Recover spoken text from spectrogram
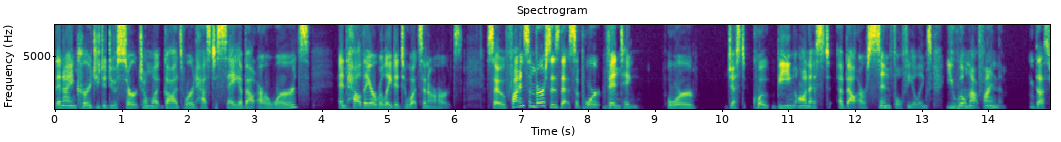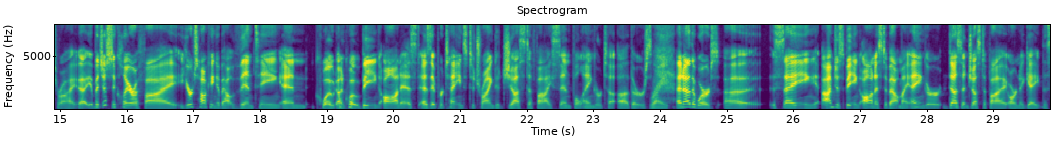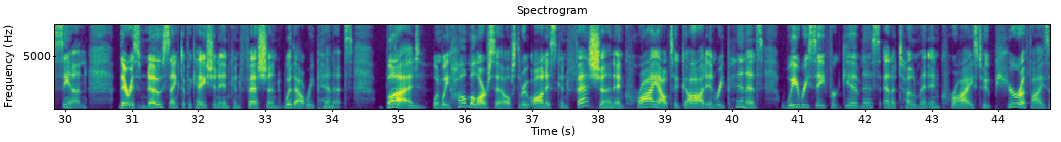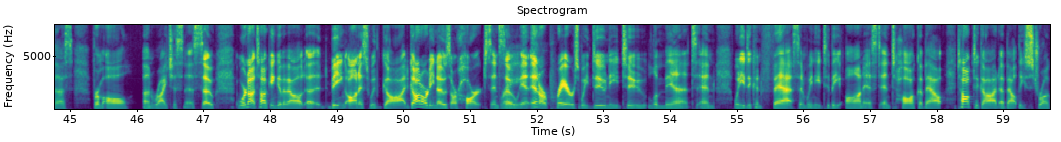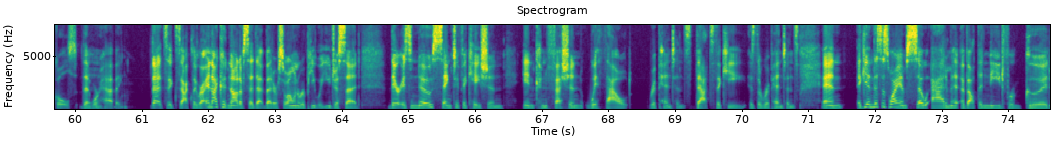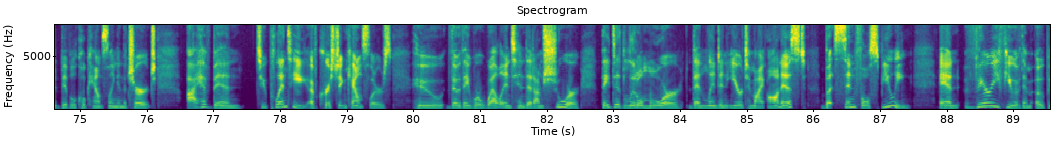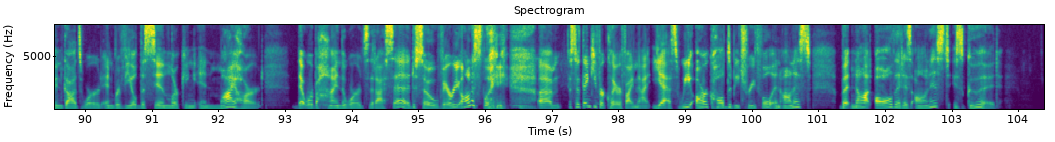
then I encourage you to do a search on what God's word has to say about our words and how they are related to what's in our hearts. So find some verses that support venting or just, quote, being honest about our sinful feelings. You will not find them. That's right. Uh, but just to clarify, you're talking about venting and quote unquote being honest as it pertains to trying to justify sinful anger to others. Right. In other words, uh, saying I'm just being honest about my anger doesn't justify or negate the sin. There is no sanctification in confession without repentance. But mm. when we humble ourselves through honest confession and cry out to God in repentance, we receive forgiveness and atonement in Christ who purifies us from all unrighteousness. So we're not talking about uh, being honest with God. God already knows our hearts. And so in, in, our prayers, we do need to lament and we need to confess and we need to be honest and talk about, talk to God about these struggles that mm-hmm. we're having. That's exactly right. And I could not have said that better. So I want to repeat what you just said. There is no sanctification in confession without repentance. That's the key, is the repentance. And Again, this is why I'm so adamant about the need for good biblical counseling in the church. I have been to plenty of Christian counselors who, though they were well intended, I'm sure they did little more than lend an ear to my honest but sinful spewing. And very few of them opened God's word and revealed the sin lurking in my heart that were behind the words that I said so very honestly. Um, so thank you for clarifying that. Yes, we are called to be truthful and honest, but not all that is honest is good.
